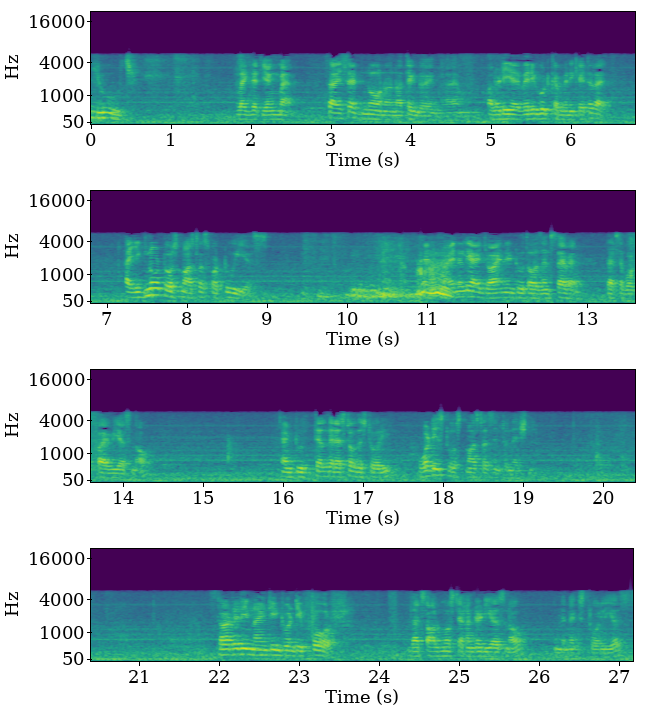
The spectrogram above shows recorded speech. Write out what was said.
huge, like that young man. So I said, no, no, nothing doing. I am already a very good communicator. I, I ignored Toastmasters for two years. and finally I joined in 2007. That's about five years now. And to tell the rest of the story, what is Toastmasters International? Started in 1924. That's almost 100 years now, in the next 12 years.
